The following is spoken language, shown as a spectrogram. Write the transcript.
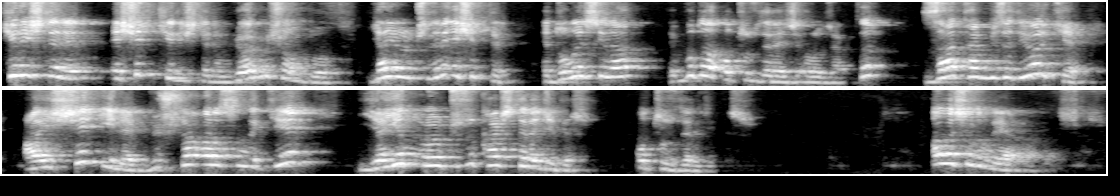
Kirişlerin, eşit kirişlerin görmüş olduğu yay ölçüleri eşittir. E dolayısıyla e bu da 30 derece olacaktır. Zaten bize diyor ki Ayşe ile Büşra arasındaki yayın ölçüsü kaç derecedir? 30 derecedir. Anlaşıldı mı değerli arkadaşlar?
